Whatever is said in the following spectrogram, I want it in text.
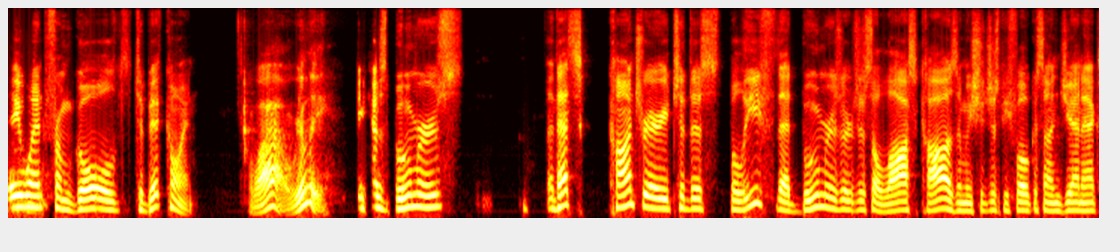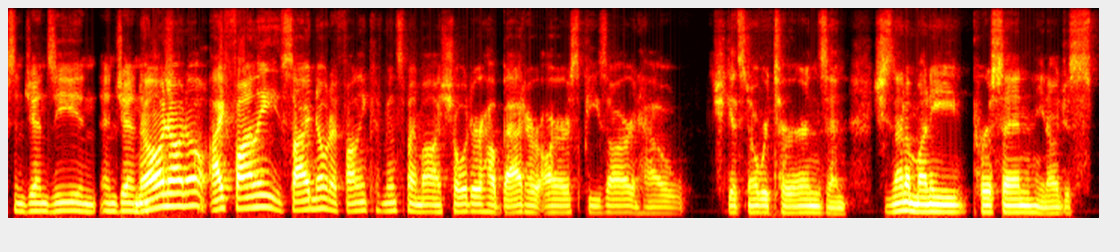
they went from gold to bitcoin. Wow, really? because boomers that's contrary to this belief that boomers are just a lost cause and we should just be focused on gen x and gen z and, and gen No, no, no. I finally, side note, I finally convinced my mom. I showed her how bad her RSPs are and how she gets no returns and she's not a money person, you know, just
